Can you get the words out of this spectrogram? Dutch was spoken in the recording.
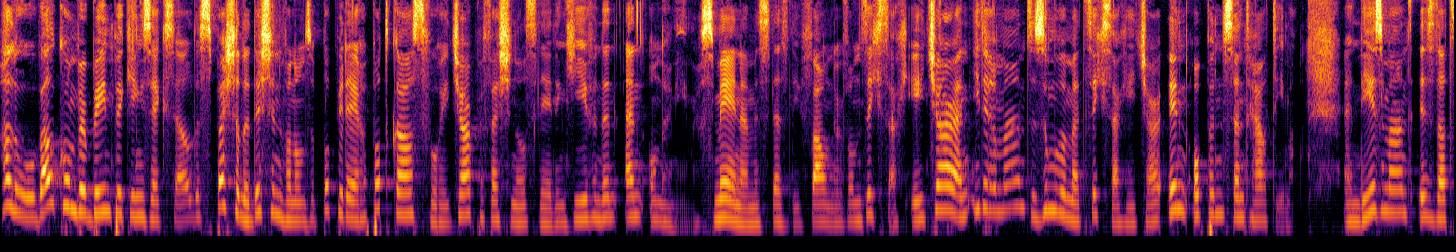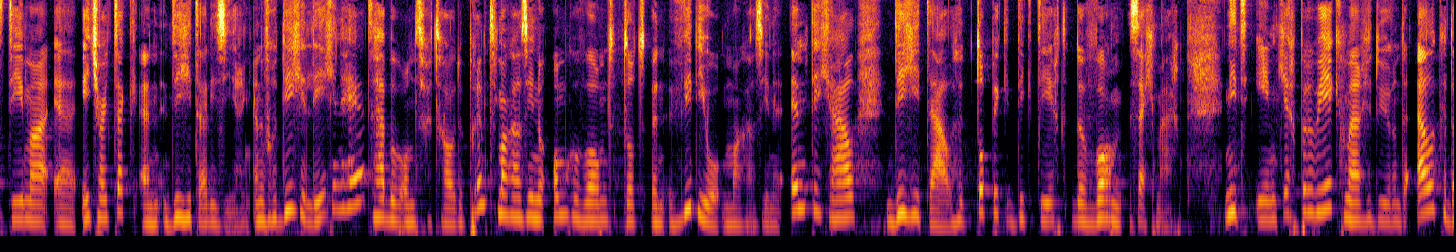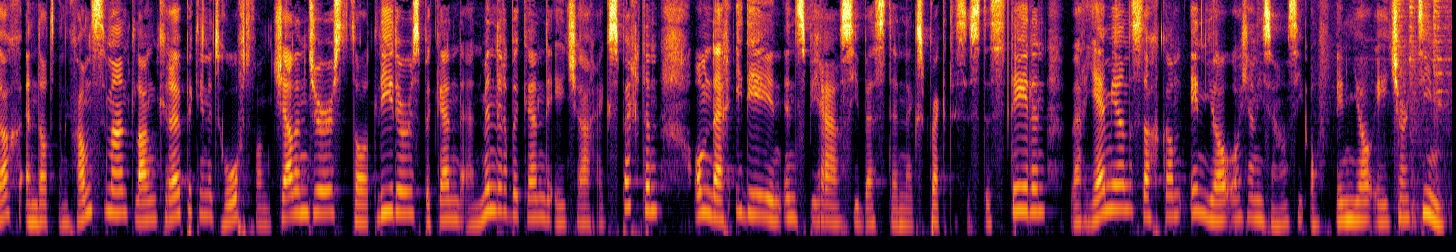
Hallo, welkom bij Brainpickings XL, de special edition van onze populaire podcast voor HR-professionals, leidinggevenden en ondernemers. Mijn naam is Leslie, founder van Zigzag HR en iedere maand zoomen we met Zigzag HR in op een centraal thema. En deze maand is dat thema eh, HR Tech en digitalisering. En voor die gelegenheid hebben we ons vertrouwde printmagazine omgevormd tot een videomagazine. Integraal, digitaal. Het topic dicteert de vorm, zeg maar. Niet één keer per week, maar gedurende elke dag en dat een ganse maand lang kruip ik in het hoofd van challengers, thought leaders, bekende en minder bekende HR-experten om daar ideeën, inspiratie, best en next practices te stelen waar jij mee aan de slag kan in jouw organisatie of in jouw HR-team.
